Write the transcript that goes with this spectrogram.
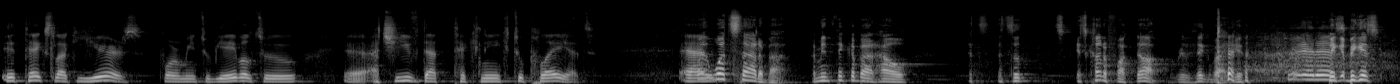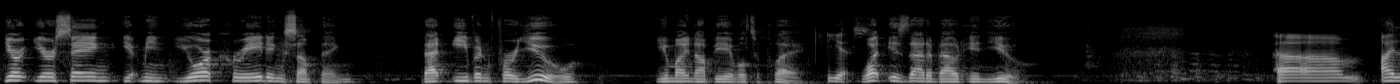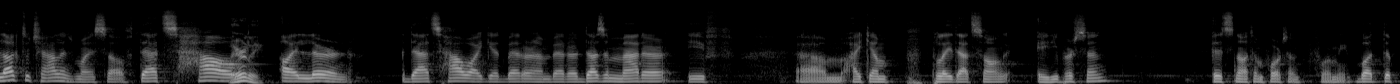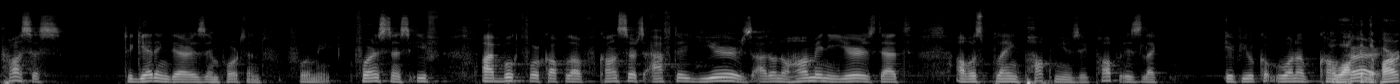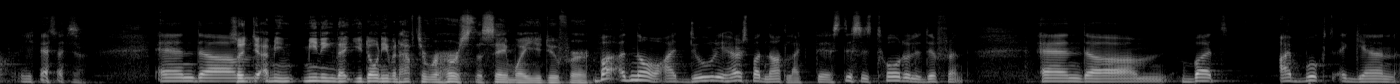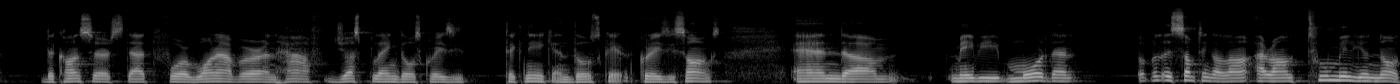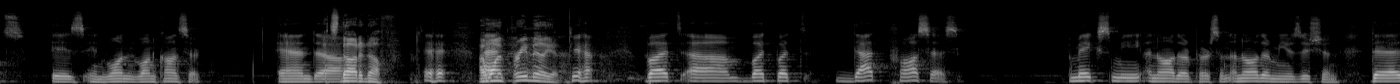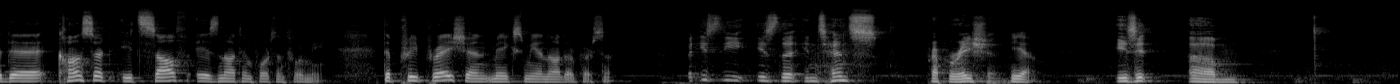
it takes like years for me to be able to uh, achieve that technique to play it. Wait, What's that about? I mean, think about how it's it's a it's, it's kind of fucked up. Really think about it. You- it is. Because you're you're saying I mean you're creating something that even for you you might not be able to play. Yes. What is that about in you? Um, I like to challenge myself. That's how Clearly. I learn. That's how I get better and better. Doesn't matter if um, I can play that song 80%. It's not important for me. But the process to getting there is important for me. For instance, if I booked for a couple of concerts after years, I don't know how many years that I was playing pop music. Pop is like, if you want to come A walk in the park? Yes. And um, So I mean meaning that you don't even have to rehearse the same way you do for but no, I do rehearse, but not like this. This is totally different. And um, but I booked again the concerts that for one hour and a half just playing those crazy technique and those crazy songs, and um, maybe more than something around two million notes is in one one concert. And That's uh, not enough. I and- want 3 million. yeah but um, but but that process makes me another person another musician the the concert itself is not important for me the preparation makes me another person But is the is the intense preparation yeah is it um,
